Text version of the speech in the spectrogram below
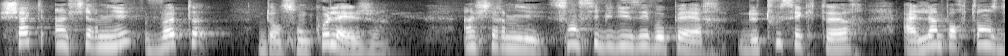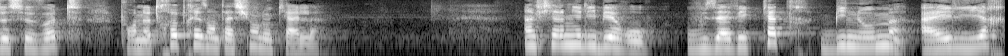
Chaque infirmier vote dans son collège. Infirmiers, sensibilisez vos pairs de tout secteur à l'importance de ce vote pour notre représentation locale. Infirmiers libéraux, vous avez quatre binômes à élire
